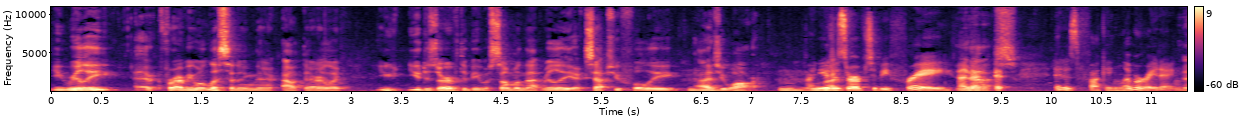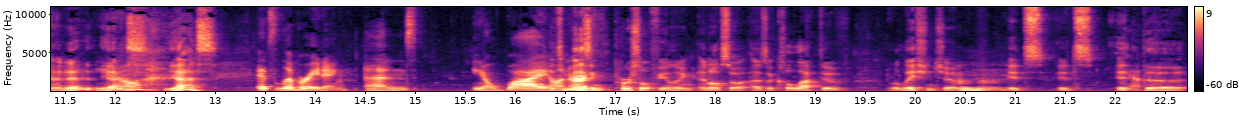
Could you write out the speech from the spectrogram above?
you really eh, for everyone listening there out there like you you deserve to be with someone that really accepts you fully as you are Mm, and you Right. deserve to be free and it, Yes. it, it is fucking liberating and it yes know? yes it's liberating and you know why it's on amazing earth personal feeling and also as a collective relationship it's it's it. Yeah. the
